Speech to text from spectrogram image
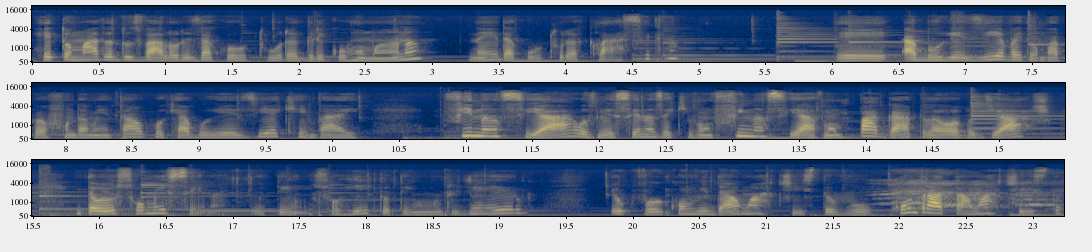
retomada dos valores da cultura greco-romana, né, da cultura clássica. É, a burguesia vai ter um papel fundamental, porque a burguesia é quem vai financiar, os mecenas é que vão financiar, vão pagar pela obra de arte. Então eu sou mecena, eu tenho, eu sou rica, eu tenho muito dinheiro, eu vou convidar um artista, eu vou contratar um artista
